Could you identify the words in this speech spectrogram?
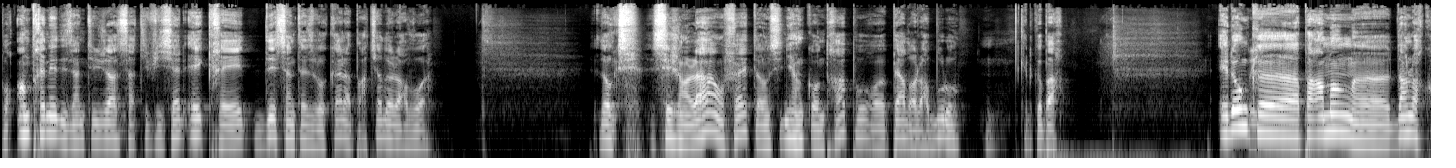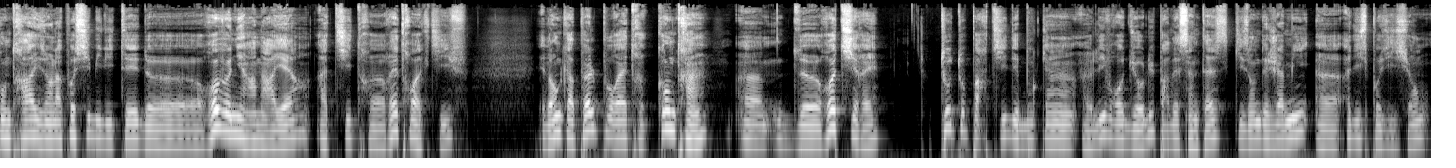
pour entraîner des intelligences artificielles et créer des synthèses vocales à partir de leur voix. Donc ces gens-là, en fait, ont signé un contrat pour euh, perdre leur boulot, quelque part. Et donc, Oui. euh, apparemment, euh, dans leur contrat, ils ont la possibilité de revenir en arrière à titre rétroactif. Et donc, Apple pourrait être contraint euh, de retirer tout ou partie des bouquins euh, livres audio lus par des synthèses qu'ils ont déjà mis euh, à disposition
